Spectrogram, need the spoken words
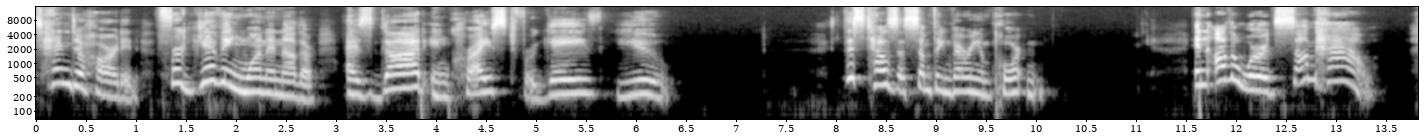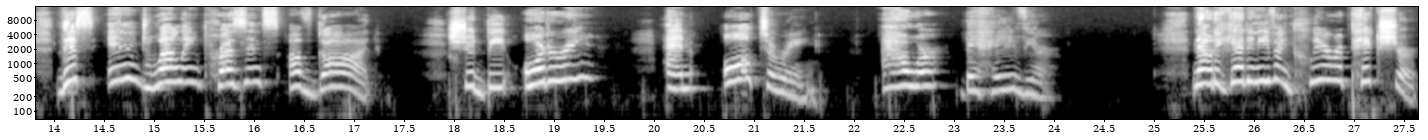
tenderhearted, forgiving one another, as God in Christ forgave you. This tells us something very important. In other words, somehow this indwelling presence of God should be ordering and altering our behavior. Now, to get an even clearer picture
